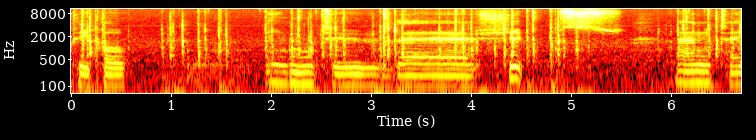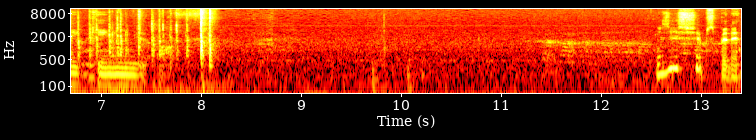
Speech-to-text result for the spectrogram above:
people into their ships and taking off. Is this ship spinning?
